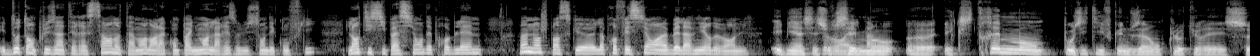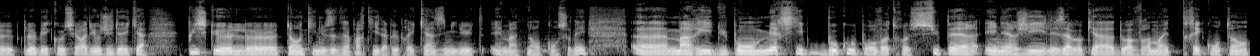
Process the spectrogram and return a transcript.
et d'autant plus intéressant, notamment dans l'accompagnement de la résolution des conflits, l'anticipation des problèmes. Non, non, je pense que la profession a un bel avenir devant lui. Eh bien, c'est sur ces mots euh, extrêmement positifs que nous allons clôturer ce Club Éco sur Radio Judaïka, puisque le temps qui nous est imparti d'à peu près 15 minutes est maintenant consommé. Euh, Marie Dupont, merci beaucoup pour votre super énergie. Les avocats doivent vraiment être très contents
